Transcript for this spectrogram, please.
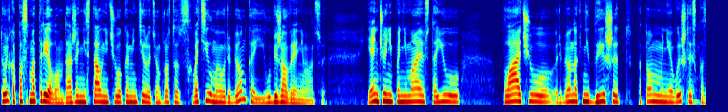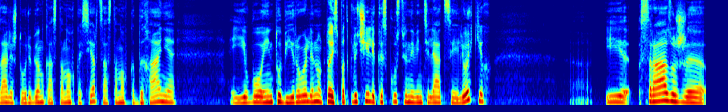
только посмотрел, он даже не стал ничего комментировать, он просто схватил моего ребенка и убежал в реанимацию. Я ничего не понимаю, стою, плачу, ребенок не дышит. Потом мне вышли, сказали, что у ребенка остановка сердца, остановка дыхания. Его интубировали, ну, то есть подключили к искусственной вентиляции легких. И сразу же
